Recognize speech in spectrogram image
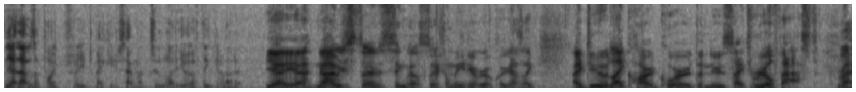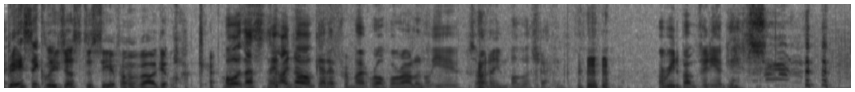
yeah, that was a point for you to make in your segment 'cause it looked like you were thinking about it. Yeah, yeah. No, I was just I was thinking about social media real quick. I was like, I do like hardcore the news sites real fast. Right. Basically, just to see if I'm about to get locked down. Oh, that's the thing. I know I'll get it from like Rob or Alan or you, so I don't even bother checking. I read about video games.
